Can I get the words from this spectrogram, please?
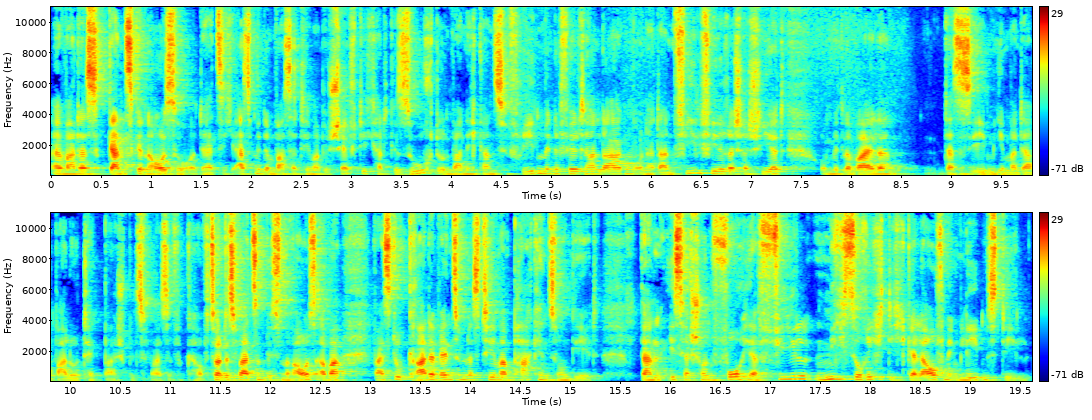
äh, war das ganz genauso. Der hat sich erst mit dem Wasserthema beschäftigt, hat gesucht und war nicht ganz zufrieden mit den Filteranlagen und hat dann viel, viel recherchiert. Und mittlerweile, das ist eben jemand, der Valutech beispielsweise verkauft. So, das war jetzt ein bisschen raus, aber weißt du, gerade wenn es um das Thema Parkinson geht, dann ist ja schon vorher viel nicht so richtig gelaufen im Lebensstil.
